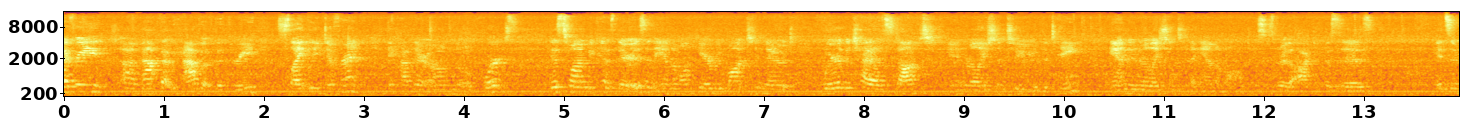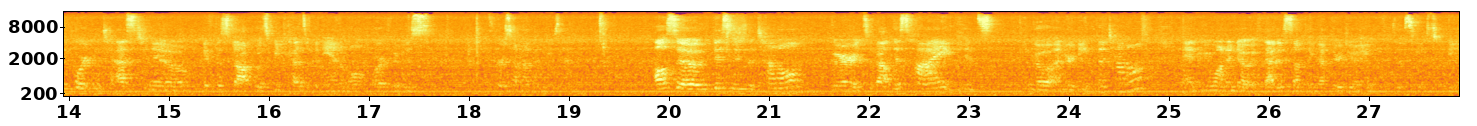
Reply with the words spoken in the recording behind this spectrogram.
Every uh, map that we have of the three, slightly different. They have their own little quirks. This one, because there is an animal here, we want to note where the child stopped in relation to the tank and in relation to the animal. This is where the octopus is. It's important to us to know if the stop was because of an animal or if it was for some other reason. Also, this is the tunnel where it's about this high kids can go underneath the tunnel. And we want to know if that is something that they're doing because it seems to be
